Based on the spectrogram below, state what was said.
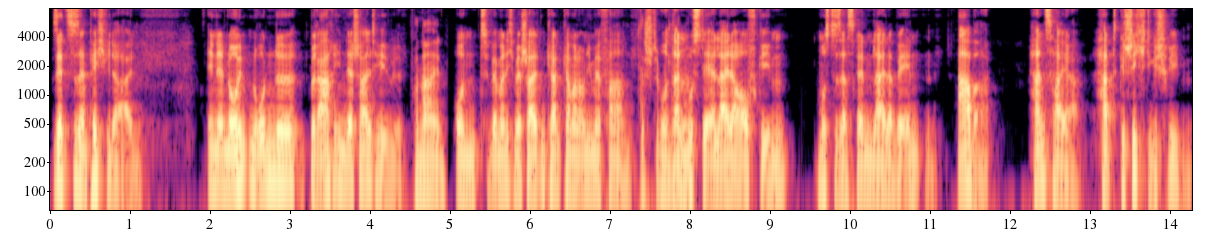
setzte sein Pech wieder ein in der neunten Runde brach ihm der Schalthebel. Oh nein. Und wenn man nicht mehr schalten kann, kann man auch nicht mehr fahren. Das stimmt. Und dann leider. musste er leider aufgeben, musste das Rennen leider beenden. Aber Hans Heyer hat Geschichte geschrieben,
